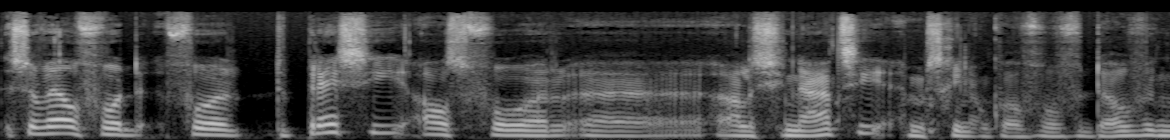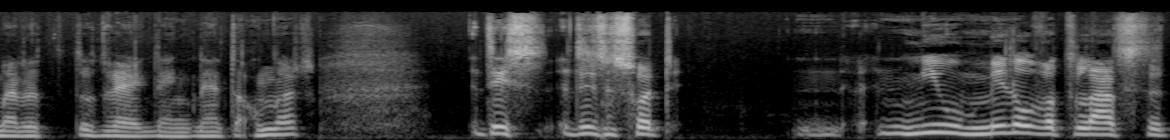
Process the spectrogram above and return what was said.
zowel voor, voor depressie als voor hallucinatie, en misschien ook wel voor verdoving, maar dat, dat werkt denk ik net anders. Het is, het is een soort nieuw middel wat de laatste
